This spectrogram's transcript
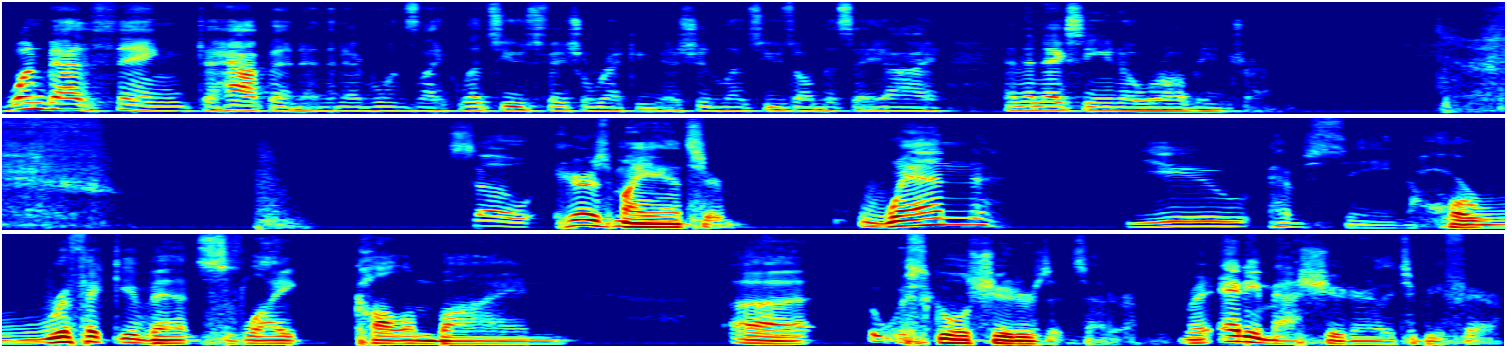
one bad thing to happen, and then everyone's like, "Let's use facial recognition. Let's use all this AI," and the next thing you know, we're all being tracked. So here's my answer: When you have seen horrific events like Columbine, uh, school shooters, etc., right? Any mass shooting, really to be fair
